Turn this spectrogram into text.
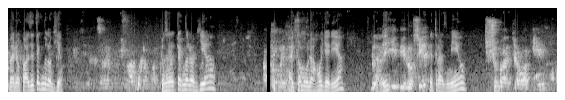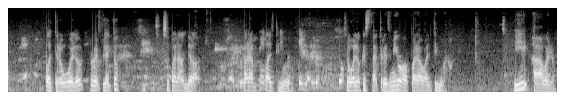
Bueno, cosas de tecnología. Cosas de tecnología. Hay como una joyería. Ahí, detrás mío. Otro vuelo repleto. ¿Eso para dónde va? Para Baltimore. Ese vuelo que está atrás mío va para Baltimore. Y, ah, bueno,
